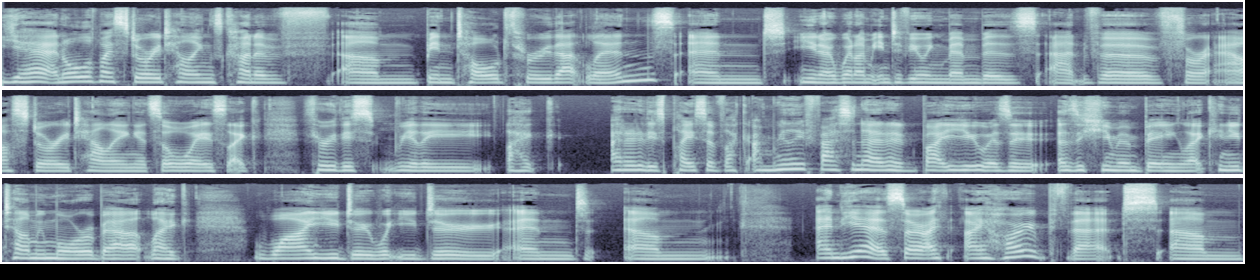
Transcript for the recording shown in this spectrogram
yeah, and all of my storytelling's kind of um, been told through that lens. And, you know, when I'm interviewing members at Verve for our storytelling, it's always like through this really like I don't know this place of like I'm really fascinated by you as a as a human being. Like, can you tell me more about like why you do what you do? And um, and yeah, so I I hope that um,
